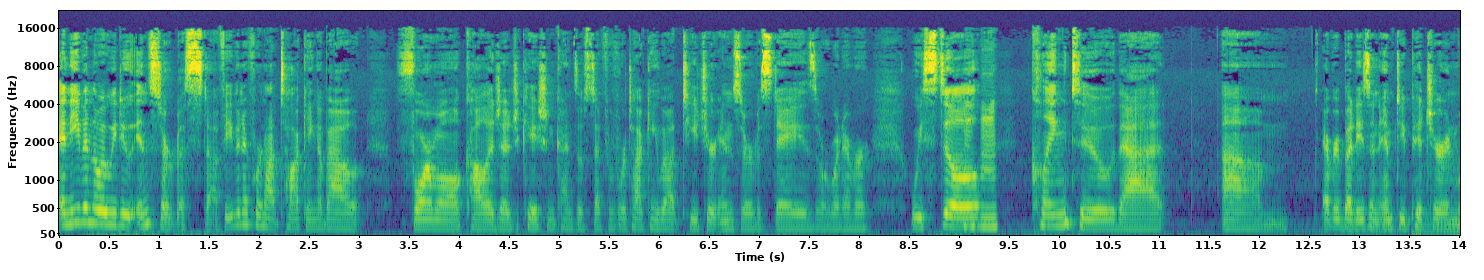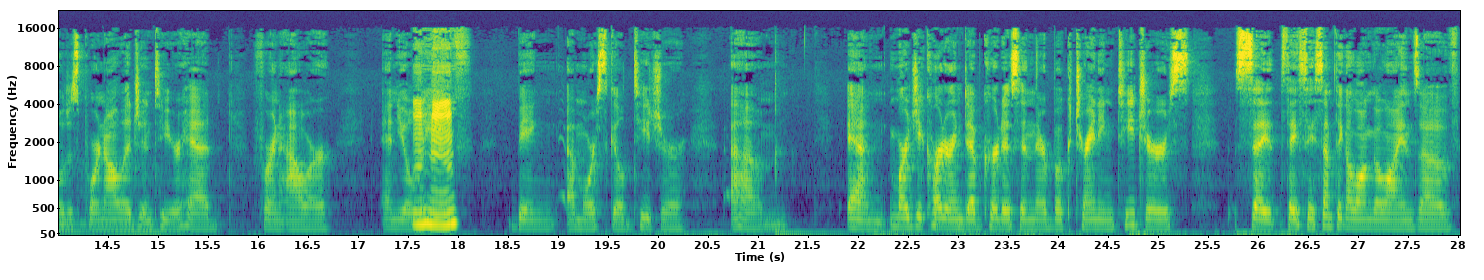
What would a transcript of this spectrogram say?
and even the way we do in service stuff, even if we're not talking about formal college education kinds of stuff, if we're talking about teacher in service days or whatever, we still cling to that um, everybody's an empty pitcher and we'll just pour knowledge into your head for an hour and you'll leave being a more skilled teacher. Um, and Margie Carter and Deb Curtis in their book Training Teachers say they say something along the lines of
